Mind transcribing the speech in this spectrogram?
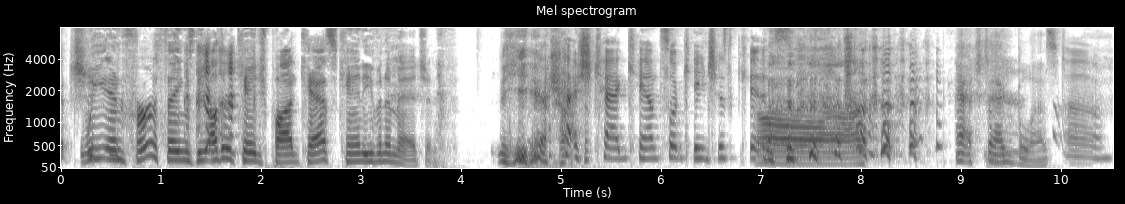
watch. we infer things the other Cage podcasts can't even imagine. yeah. Hashtag cancel Cage's kiss. Hashtag blessed. Um,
